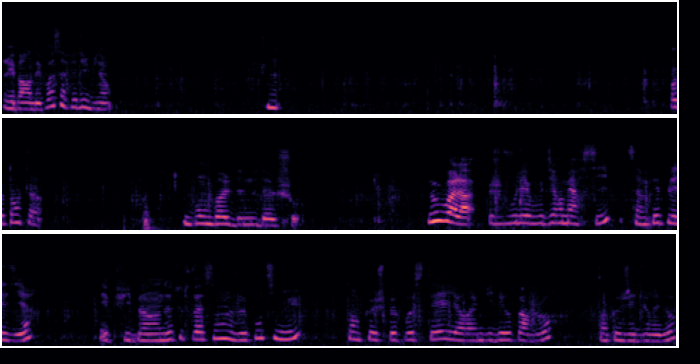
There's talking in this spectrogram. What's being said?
et ben des fois ça fait du bien. Mm. Autant qu'un bon bol de noodles chaud. Donc voilà, je voulais vous dire merci, ça me fait plaisir. Et puis ben de toute façon je continue. Tant que je peux poster, il y aura une vidéo par jour. Tant que j'ai du réseau.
